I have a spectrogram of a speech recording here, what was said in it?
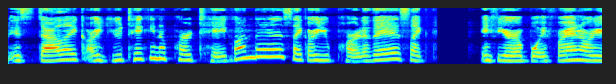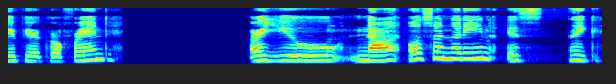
is that like, are you taking a partake on this? Like, are you part of this? Like, if you're a boyfriend or if you're a girlfriend are you not also nutting? Is like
